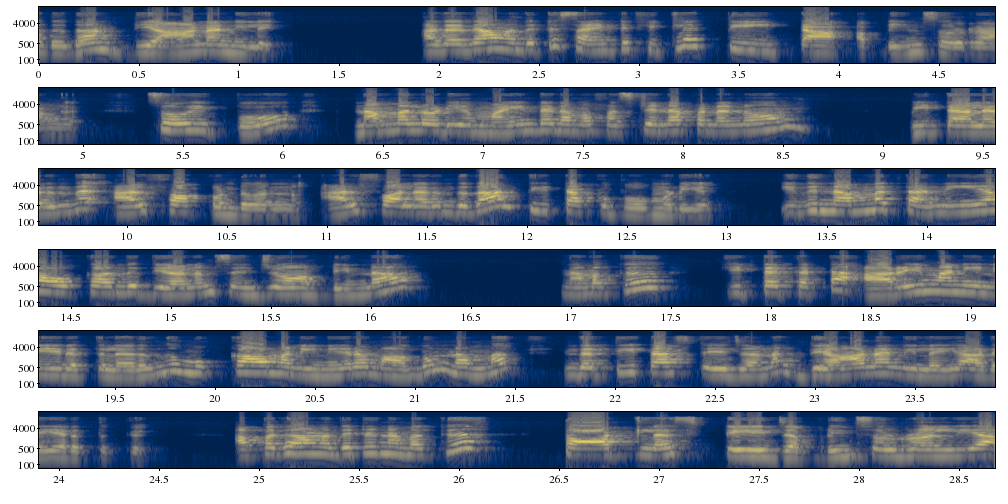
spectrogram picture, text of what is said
அதுதான் தியான நிலை. அததான் வந்துட்டு சயின்டிபிக்ல தீட்டா அப்படின்னு சொல்றாங்க. சோ இப்போ நம்மளுடைய மைண்ட நம்ம ஃபர்ஸ்ட் என்ன பண்ணணும்? பீட்டால இருந்து ஆல்பா கொண்டு வரணும். ஆல்பால இருந்து தான் தீட்டாக்கு போக முடியும். இது நம்ம தனியா உட்காந்து தியானம் செஞ்சோம் அப்படின்னா நமக்கு கிட்டத்தட்ட அரை மணி நேரத்துல இருந்து முக்கால் மணி நேரம் ஆகும் நம்ம இந்த தீட்டா ஸ்டேஜான தியான நிலையை அடையறதுக்கு. அப்பதான் வந்துட்டு நமக்கு தாட்லெஸ் ஸ்டேஜ் அப்படின்னு சொல்றோம் இல்லையா?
